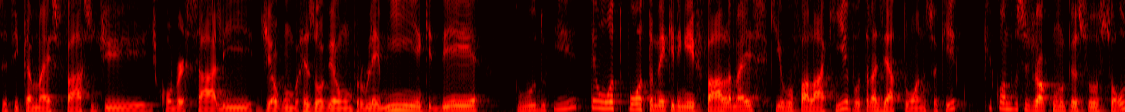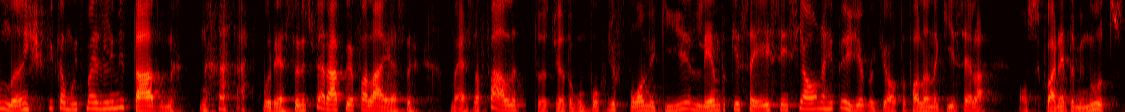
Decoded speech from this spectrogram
você fica mais fácil de, de conversar ali, de algum, resolver algum probleminha que dê, tudo. E tem um outro ponto também que ninguém fala, mas que eu vou falar aqui, eu vou trazer à tona isso aqui, que quando você joga com uma pessoa só, o lanche fica muito mais limitado, né? Por essa eu não esperava que eu ia falar essa, mas essa fala. Tô, já tô com um pouco de fome aqui, lembro que isso aí é essencial no RPG, porque ó, tô falando aqui, sei lá, uns 40 minutos,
